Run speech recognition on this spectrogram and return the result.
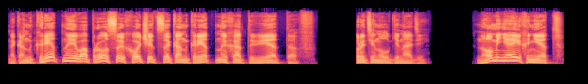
На конкретные вопросы хочется конкретных ответов, протянул Геннадий. Но у меня их нет.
